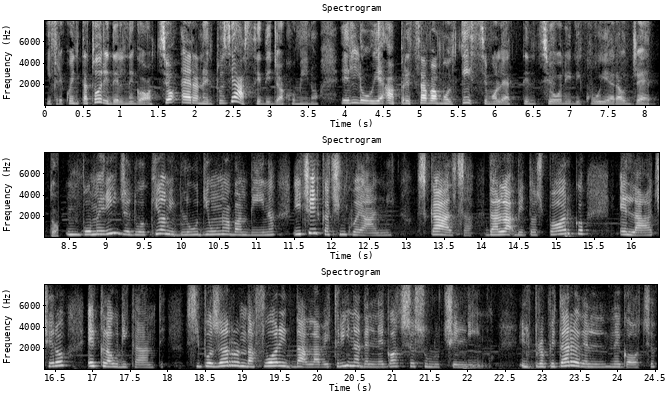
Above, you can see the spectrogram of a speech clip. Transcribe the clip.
I frequentatori del negozio erano entusiasti di Giacomino e lui apprezzava moltissimo le attenzioni di cui era oggetto. Un pomeriggio due occhioni blu di una bambina di circa 5 anni scalza, dall'abito sporco e lacero e claudicante. Si posarono da fuori dalla vetrina del negozio sull'uccellino. Il proprietario del negozio,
